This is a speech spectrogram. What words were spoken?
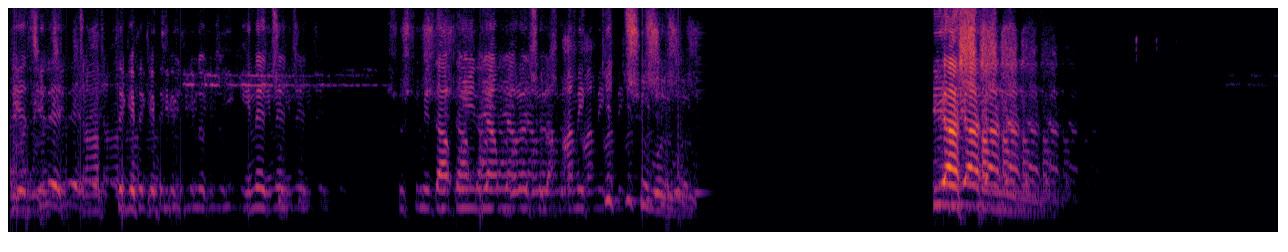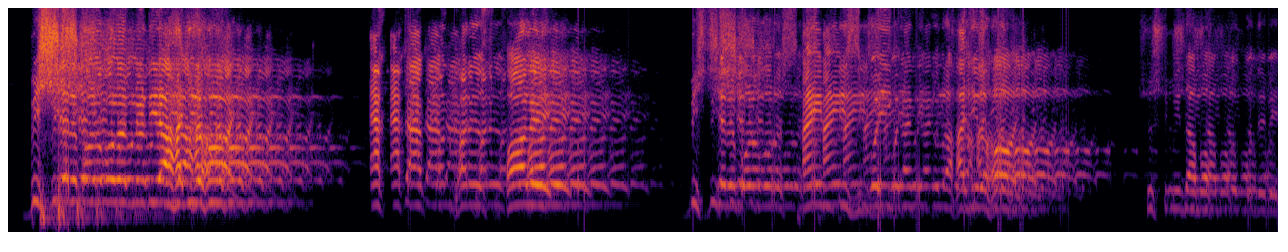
গিয়েছিলে চাঁদ থেকে পৃথিবীর জন্য কি এনেছো সুস্মিতা উইলিয়াম বলেছিল আমি কিচ্ছু বলব বিশ্বের বড় বড় মিডিয়া হাজির হয়। একটা কনফারেন্স হলে বিশ্বের বড় বড় সায়েন্টিস্ট বৈজ্ঞানিকগুলো হাজির হয়। সুস্মিতা বক্তব্য দেবে।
